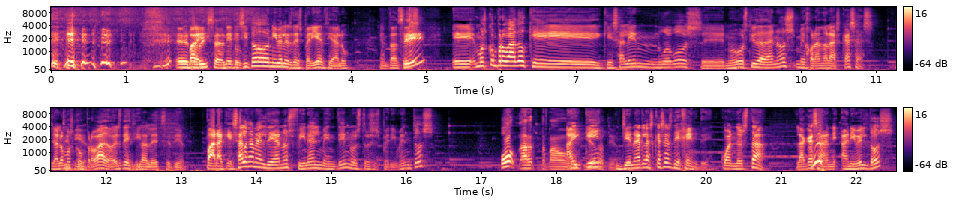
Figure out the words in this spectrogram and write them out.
Vale, risas, tú. necesito niveles de experiencia, Lu. Entonces. ¿Sí? Eh, hemos comprobado que, que salen nuevos, eh, nuevos ciudadanos mejorando las casas. Ya lo Sí, hemos tío. comprobado, es decir, La leche, tío. Para que salgan aldeanos finalmente en nuestros experimentos, ¡Oh! Hay que tío. llenar las casas de gente. Cuando está la casa a ni- a nivel 2,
